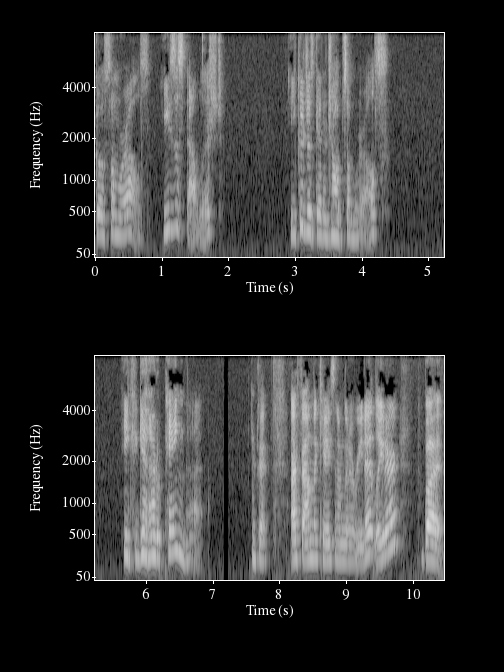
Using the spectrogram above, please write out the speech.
goes somewhere else? He's established. He could just get a job somewhere else. He could get out of paying that. okay i found the case and i'm going to read it later but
